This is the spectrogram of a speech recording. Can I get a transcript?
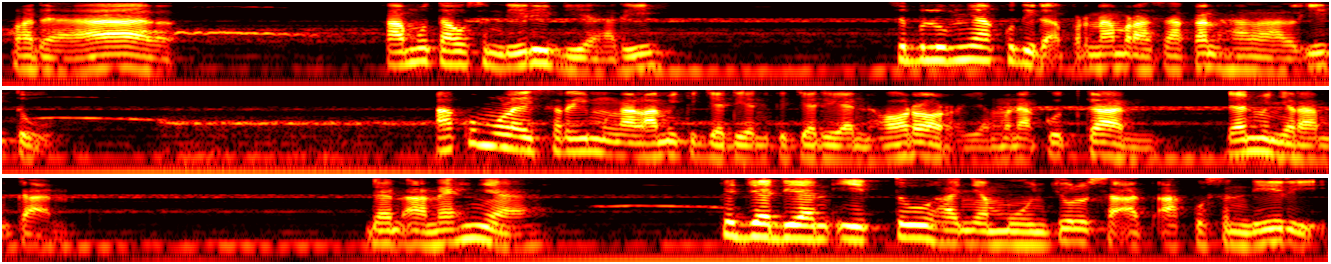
Padahal Kamu tahu sendiri Diari. Sebelumnya aku tidak pernah merasakan hal-hal itu. Aku mulai sering mengalami kejadian-kejadian horor yang menakutkan dan menyeramkan. Dan anehnya Kejadian itu hanya muncul saat aku sendiri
